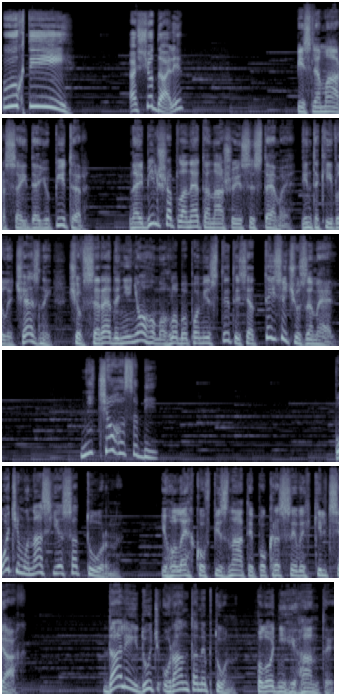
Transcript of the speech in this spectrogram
Ух ти! А що далі? Після Марса йде Юпітер, найбільша планета нашої системи. Він такий величезний, що всередині нього могло би поміститися тисячу земель. Нічого собі. Потім у нас є Сатурн. Його легко впізнати по красивих кільцях. Далі йдуть Уран та Нептун, холодні гіганти,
